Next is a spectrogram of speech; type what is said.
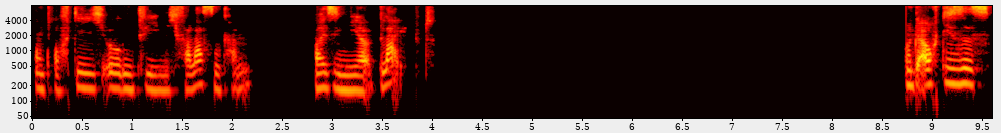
und auf die ich irgendwie mich verlassen kann, weil sie mir bleibt. Und auch dieses,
